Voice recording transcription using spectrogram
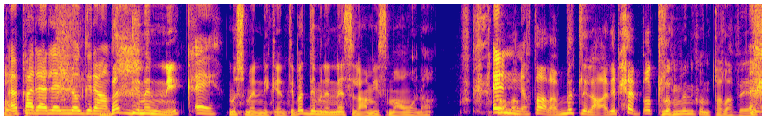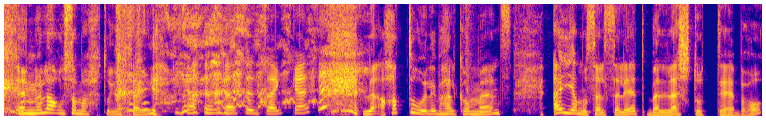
parallélogramme بدي منك إيه مش منك أنت بدي من الناس اللي عم يسمعونا. إنه. طلب طلب. مثل العادة بحب أطلب منكم طلبات. إنه لو سمحتوا يا خي. بتتذكر لا حطوا لي بهال comments أي مسلسلات بلشتوا تتابعوا؟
